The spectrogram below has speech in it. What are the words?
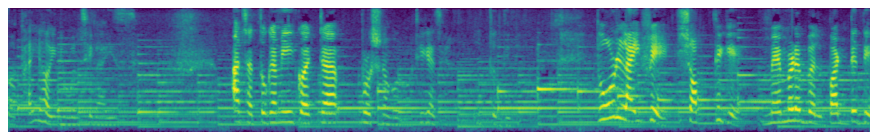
কথাই হয়নি বলছি গাইস আচ্ছা তোকে আমি কয়েকটা প্রশ্ন করব ঠিক আছে? উত্তর দিবি। তোর লাইফে সব থেকে মেমোরেবল বার্থডেতে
